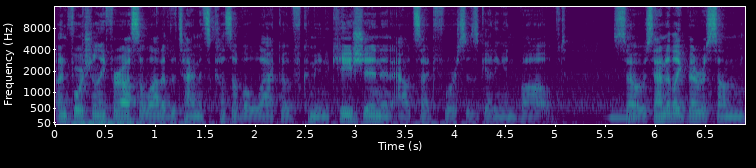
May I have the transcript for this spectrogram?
Unfortunately for us, a lot of the time it's because of a lack of communication and outside forces getting involved. Mm. So it sounded like there was some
